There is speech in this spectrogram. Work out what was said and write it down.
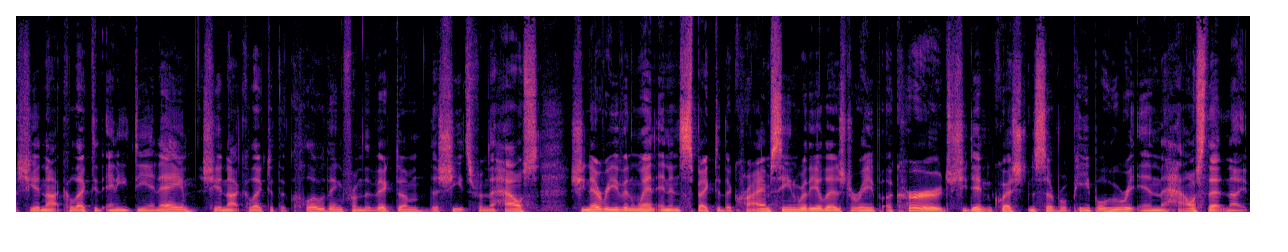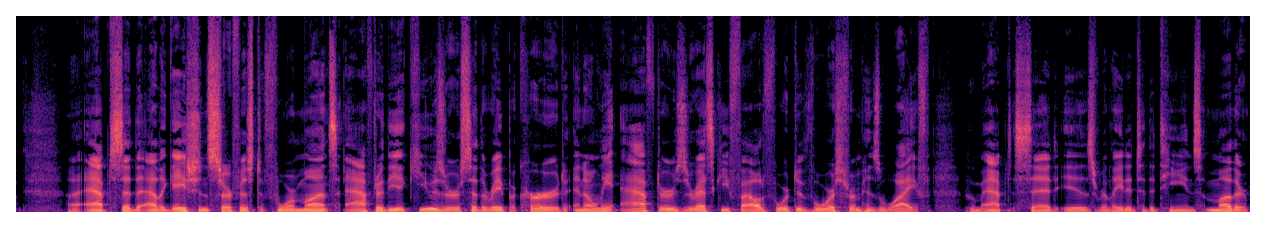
She had not collected any DNA. She had not collected the clothing from the victim, the sheets from the house. She never even went and inspected the crime scene where the alleged rape occurred. She didn't question several people who were in the house that night. Uh, Abt said the allegations surfaced four months after the accuser said the rape occurred, and only after Zaretsky filed for divorce from his wife, whom Abt said is related to the teen's mother.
